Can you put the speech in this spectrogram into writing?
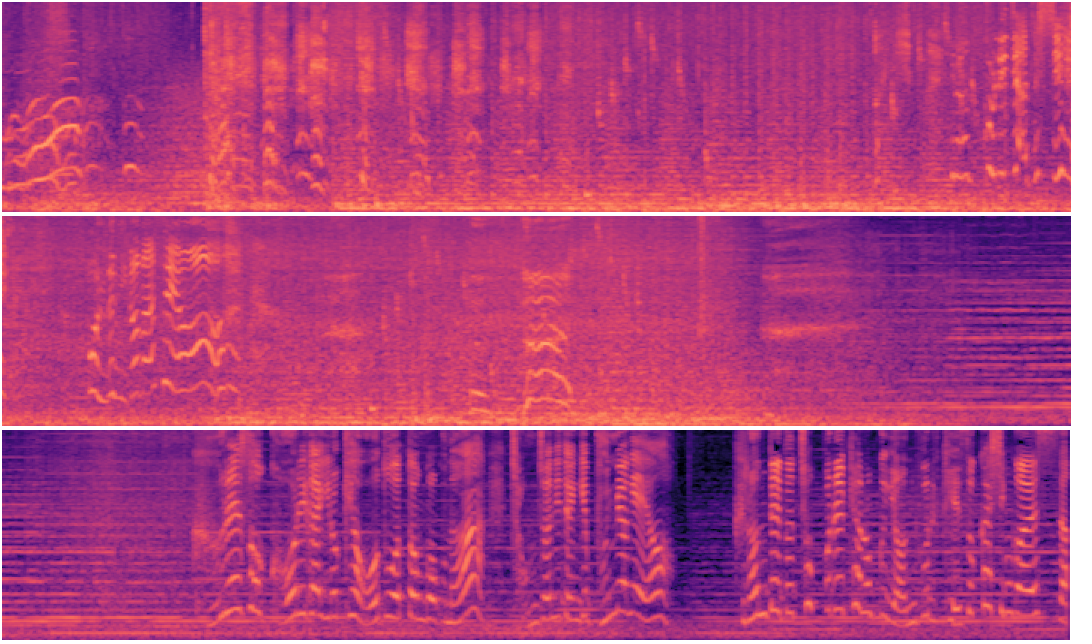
이런 그래서 거리가 이렇게 어두웠던 거구나. 정전이 된 게 분명해요. 그런데도 촛불을 켜놓고 연구를 계속하신 거였어.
